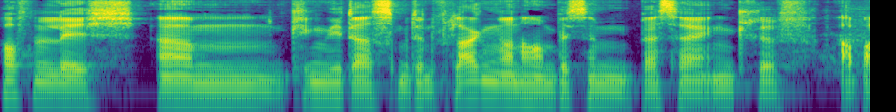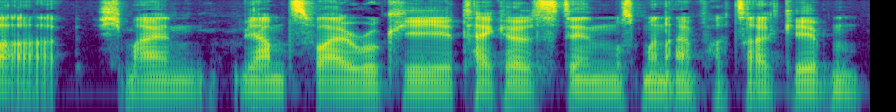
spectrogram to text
hoffentlich ähm, kriegen die das mit den Flaggen auch noch ein bisschen besser in den Griff. Aber ich meine, wir haben zwei Rookie-Tackles, denen muss man einfach Zeit geben,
